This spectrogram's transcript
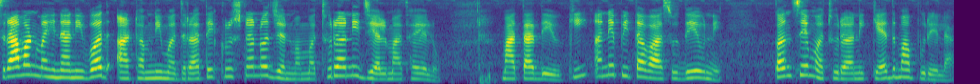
શ્રાવણ મહિનાની વદ આઠમની મધરાતે કૃષ્ણનો જન્મ મથુરાની જેલમાં થયેલો. માતા દેવકી અને પિતા વાસુદેવને કંસે મથુરાની કેદમાં પૂરેલા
